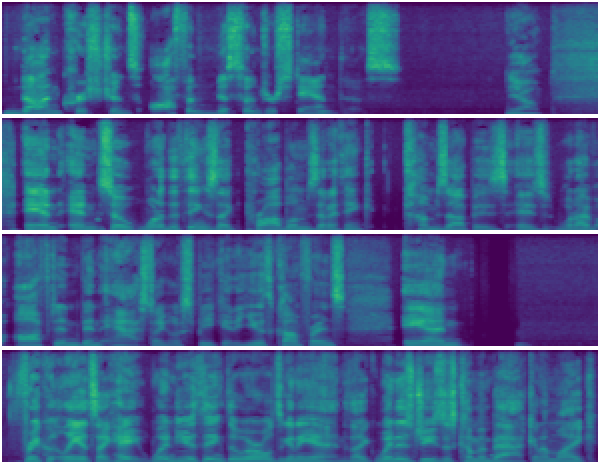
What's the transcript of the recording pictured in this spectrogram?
non Christians often misunderstand this. Yeah. And and so one of the things like problems that I think comes up is is what I've often been asked. I go speak at a youth conference and frequently it's like, "Hey, when do you think the world's going to end? Like when is Jesus coming back?" And I'm like,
